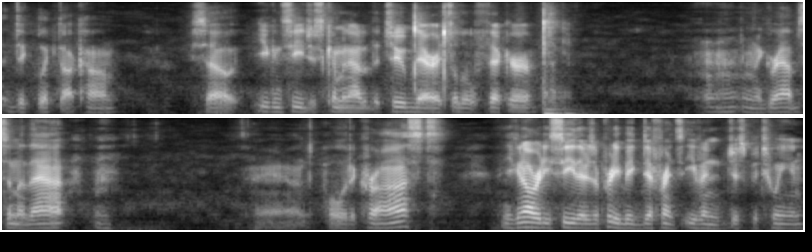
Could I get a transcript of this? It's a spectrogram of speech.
dickblick.com. So you can see just coming out of the tube there, it's a little thicker. I'm going to grab some of that and pull it across. And you can already see there's a pretty big difference even just between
